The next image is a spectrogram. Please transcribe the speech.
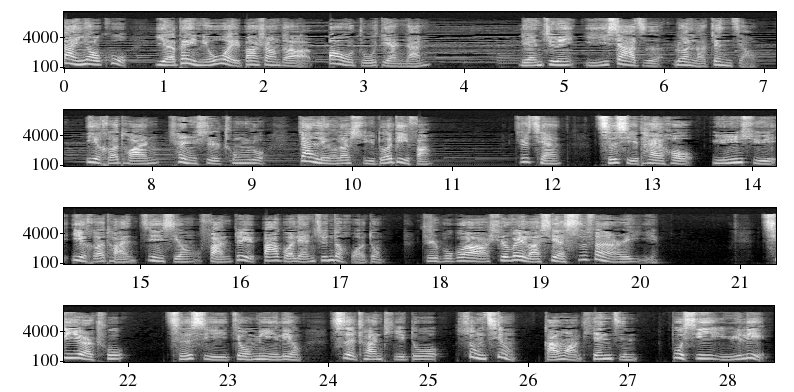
弹药库。也被牛尾巴上的爆竹点燃，联军一下子乱了阵脚。义和团趁势冲入，占领了许多地方。之前，慈禧太后允许义和团进行反对八国联军的活动，只不过是为了泄私愤而已。七月初，慈禧就密令四川提督宋庆赶往天津，不惜余力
